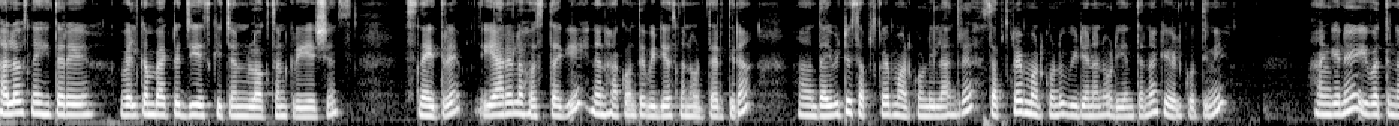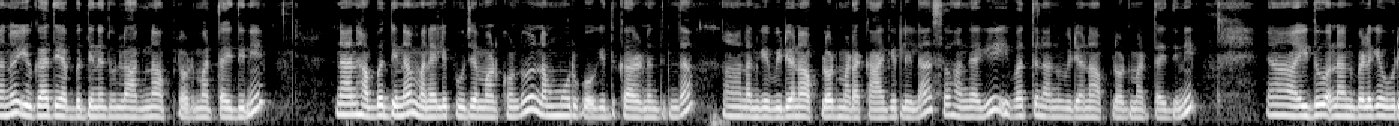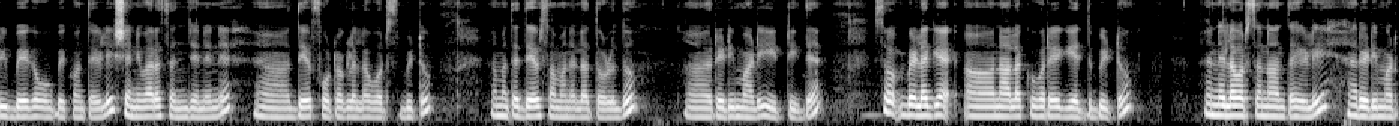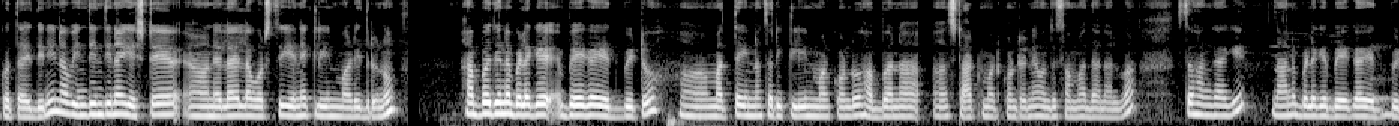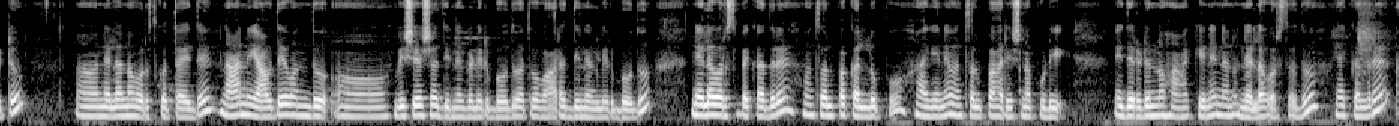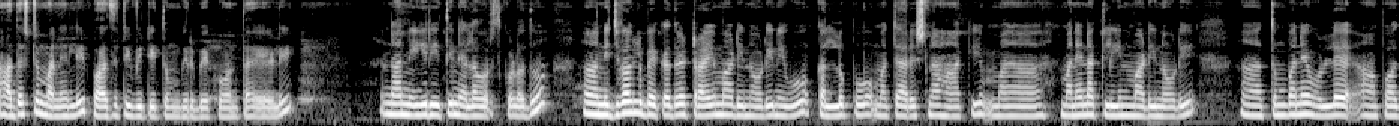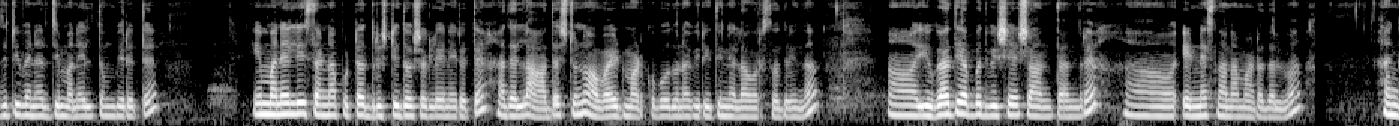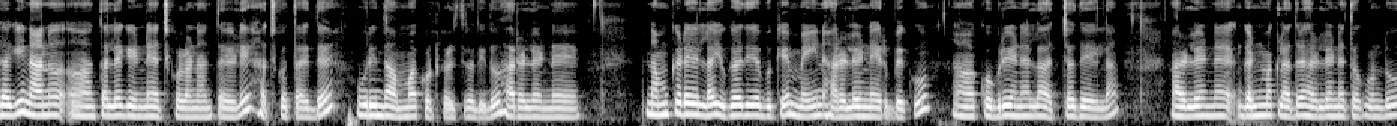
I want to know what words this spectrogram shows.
Hello ಸ್ನೇಹಿತರೆ. Welcome back to G S kitchen blogs and creations ಸ್ನೇಹಿತರೆ, ಯಾರೆಲ್ಲ ಹೊಸದಾಗಿ ನಾನು ಹಾಕುವಂಥ ವೀಡಿಯೋಸ್ನ ನೋಡ್ತಾ ಇರ್ತೀರಾ ದಯವಿಟ್ಟು ಸಬ್ಸ್ಕ್ರೈಬ್ ಮಾಡ್ಕೊಂಡಿಲ್ಲ ಅಂದರೆ ಸಬ್ಸ್ಕ್ರೈಬ್ ಮಾಡಿಕೊಂಡು ವೀಡಿಯೋನ ನೋಡಿ ಅಂತ ಕೇಳ್ಕೊತೀನಿ. ಹಾಗೆಯೇ ಇವತ್ತು ನಾನು ಯುಗಾದಿ ಹಬ್ಬದ ದಿನದ ಲಾಗ್ನ ಅಪ್ಲೋಡ್ ಮಾಡ್ತಾ ಇದ್ದೀನಿ. ನಾನು ಹಬ್ಬದ ದಿನ ಮನೇಲಿ ಪೂಜೆ ಮಾಡಿಕೊಂಡು ನಮ್ಮೂರಿಗೆ ಹೋಗಿದ್ದ ಕಾರಣದಿಂದ ನನಗೆ ವಿಡಿಯೋನ ಅಪ್ಲೋಡ್ ಮಾಡೋಕ್ಕಾಗಿರಲಿಲ್ಲ ಸೊ ಹಾಗಾಗಿ ಇವತ್ತು ನಾನು ವೀಡಿಯೋನ ಅಪ್ಲೋಡ್ ಮಾಡ್ತಾ ಇದ್ದೀನಿ. ಇದು ನಾನು ಬೆಳಗ್ಗೆ ಊರಿಗೆ ಬೇಗ ಹೋಗಬೇಕು ಅಂತ ಹೇಳಿ ಶನಿವಾರ ಸಂಜೆನೇ ದೇವ್ರ ಫೋಟೋಗಳೆಲ್ಲ ಒರೆಸ್ಬಿಟ್ಟು ಮತ್ತು ದೇವ್ರ ಸಾಮಾನೆಲ್ಲ ತೊಳೆದು ರೆಡಿ ಮಾಡಿ ಇಟ್ಟಿದ್ದೆ. ಸೊ ಬೆಳಗ್ಗೆ ನಾಲ್ಕೂವರೆಗೆ ಎದ್ದುಬಿಟ್ಟು ನೆಲ ಒರೆಸೋಣ ಅಂತ ಹೇಳಿ ರೆಡಿ ಮಾಡ್ಕೋತಾ ಇದ್ದೀನಿ. ನಾವು ಹಿಂದಿನ ದಿನ ಎಷ್ಟೇ ನೆಲ ಎಲ್ಲ ಒರೆಸಿ ಏನೇ ಕ್ಲೀನ್ ಮಾಡಿದ್ರು ಹಬ್ಬದ ದಿನ ಬೆಳಗ್ಗೆ ಬೇಗ ಎದ್ಬಿಟ್ಟು ಮತ್ತೆ ಇನ್ನೊಂದು ಸರಿ ಕ್ಲೀನ್ ಮಾಡಿಕೊಂಡು ಹಬ್ಬನ ಸ್ಟಾರ್ಟ್ ಮಾಡಿಕೊಂಡ್ರೇ ಒಂದು ಸಮಾಧಾನ ಅಲ್ವಾ? ಸೊ ಹಾಗಾಗಿ ನಾನು ಬೆಳಗ್ಗೆ ಬೇಗ ಎದ್ಬಿಟ್ಟು ಆ, ನೆಲನ ಒರೆಸ್ಕೊತಾ ಇದ್ದೆ. ನಾನು ಯಾವುದೇ ಒಂದು ವಿಶೇಷ ದಿನಗಳಿರ್ಬೋದು ಅಥವಾ ವಾರದ ದಿನಗಳಿರ್ಬೋದು ನೆಲ ಒರೆಸ್ಬೇಕಾದ್ರೆ ಒಂದು ಸ್ವಲ್ಪ ಕಲ್ಲುಪ್ಪು ಹಾಗೆಯೇ ಒಂದು ಸ್ವಲ್ಪ ಅರಿಶಿನ ಪುಡಿ ಇದೆರಡನ್ನೂ ಹಾಕಿಯೇ ನಾನು ನೆಲ ಒರೆಸೋದು. ಯಾಕಂದರೆ ಆದಷ್ಟು ಮನೆಯಲ್ಲಿ ಪಾಸಿಟಿವಿಟಿ ತುಂಬಿರಬೇಕು ಅಂತ ಹೇಳಿ ನಾನು ಈ ರೀತಿ ನೆಲ ಒರೆಸ್ಕೊಳ್ಳೋದು. ನಿಜವಾಗ್ಲೂ ಬೇಕಾದರೆ ಟ್ರೈ ಮಾಡಿ ನೋಡಿ ನೀವು ಕಲ್ಲುಪ್ಪು ಮತ್ತು ಅರಿಶಿನ ಹಾಕಿ ಮನೇನ ಕ್ಲೀನ್ ಮಾಡಿ ನೋಡಿ. ತುಂಬಾ ಒಳ್ಳೆ ಪಾಸಿಟಿವ್ ಎನರ್ಜಿ ಮನೇಲಿ ತುಂಬಿರುತ್ತೆ. ಈ ಮನೆಯಲ್ಲಿ ಸಣ್ಣ ಪುಟ್ಟ ದೃಷ್ಟಿ ದೋಷಗಳೇನಿರುತ್ತೆ ಅದೆಲ್ಲ ಆದಷ್ಟು ಅವಾಯ್ಡ್ ಮಾಡ್ಕೋಬೋದು ನಾವು ಈ ರೀತಿನೆಲ್ಲ ನೆಲ ಒರೆಸೋದ್ರಿಂದ. ಯುಗಾದಿ ಹಬ್ಬದ ವಿಶೇಷ ಅಂತಂದರೆ ಎಣ್ಣೆ ಸ್ನಾನ ಮಾಡೋದಲ್ವ? ಹಾಗಾಗಿ ನಾನು ತಲೆಗೆ ಎಣ್ಣೆ ಹಚ್ಕೊಳ್ಳೋಣ ಅಂತ ಹೇಳಿ ಹಚ್ಕೋತಾ ಇದ್ದೆ. ಊರಿಂದ ಅಮ್ಮ ಕೊಟ್ಟು ಕಳಿಸಿರೋದು ಇದು, ಹರಳೆಣ್ಣೆ. ನಮ್ಮ ಕಡೆ ಎಲ್ಲ ಯುಗಾದಿ ಹಬ್ಬಕ್ಕೆ ಮೇಯ್ನ್ ಹರಳೆಣ್ಣೆ ಇರಬೇಕು. ಕೊಬ್ಬರಿ ಎಣ್ಣೆ ಎಲ್ಲ ಹಚ್ಚೋದೇ ಇಲ್ಲ. ಹರಳೆಣ್ಣೆ, ಗಂಡು ಮಕ್ಕಳಾದರೆ ಹರಳೆಣ್ಣೆ ತೊಗೊಂಡು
